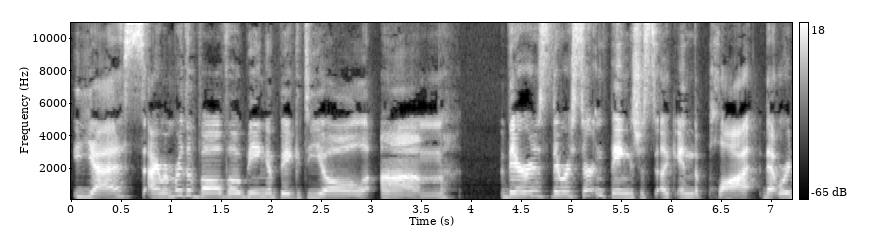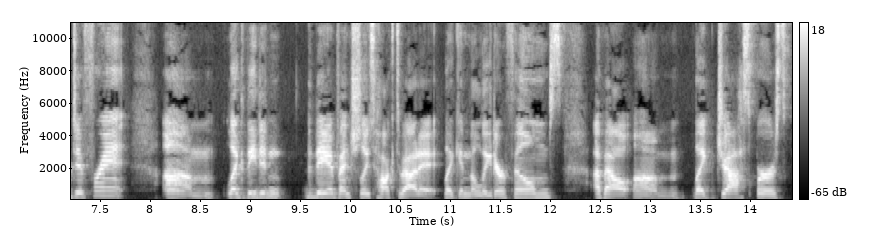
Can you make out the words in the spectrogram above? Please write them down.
yes. I remember the Volvo being a big deal. Um, there's there were certain things just like in the plot that were different. Um, like they didn't. They eventually talked about it, like in the later films, about um, like Jasper's,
